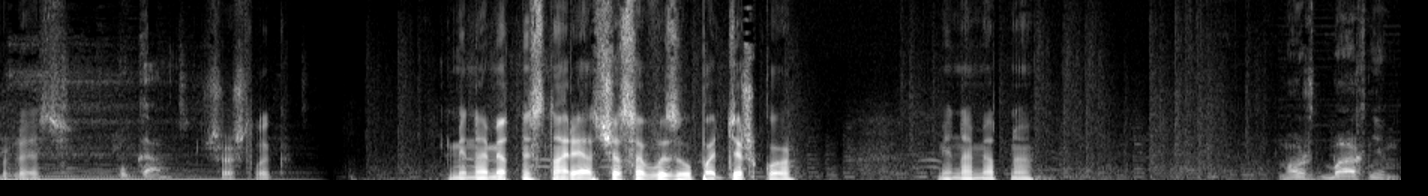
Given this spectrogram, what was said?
Блять. Пукан. Шашлык. Минометный снаряд. Сейчас я вызову поддержку минометную. Может, бахнем?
